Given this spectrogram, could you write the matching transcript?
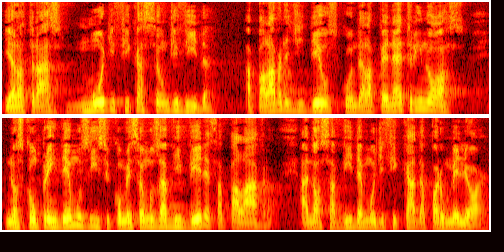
e ela traz modificação de vida. A palavra de Deus, quando ela penetra em nós, nós compreendemos isso e começamos a viver essa palavra, a nossa vida é modificada para o melhor,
